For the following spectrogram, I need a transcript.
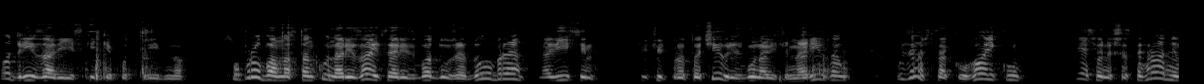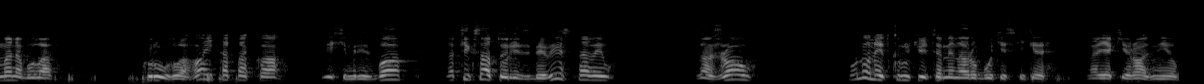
Одрізав її скільки потрібно. Попробував на станку, нарізається різьба дуже добре. На 8 чуть-чуть проточив, різьбу на 8 нарізав. Узяв таку гайку. Є вони шестигранні, у мене була кругла гайка така, 8 різьба. На фіксатор різьби виставив, зажав. Воно не відкручується ми на роботі, скільки на які різні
